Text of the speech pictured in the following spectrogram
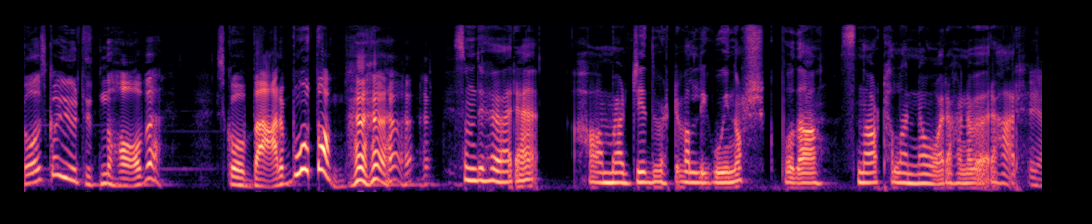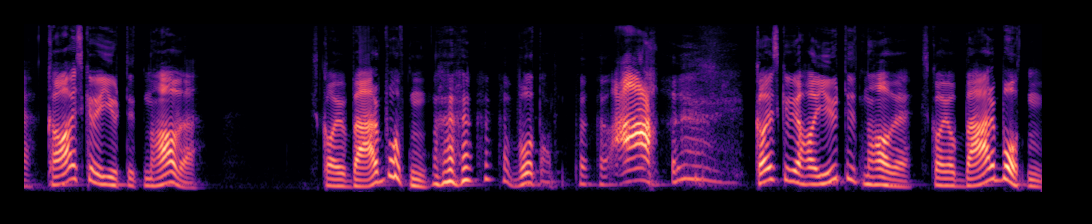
Hva skal jeg gjøre uten havet? Skal bære båtene? Som du hører, har Majid blitt veldig god i norsk på det snart halvannet året han har vært her. ja. Hva skal vi gjort uten havet? Skal vi bære båten? båtene. Ah! Hva skal vi ha gjort uten havet? Skal vi bære båten?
